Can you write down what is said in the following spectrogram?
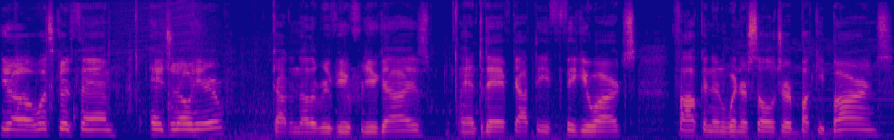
Yo, what's good fam? Agent O here. Got another review for you guys. And today I've got the Figuarts Falcon and Winter Soldier Bucky Barnes.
